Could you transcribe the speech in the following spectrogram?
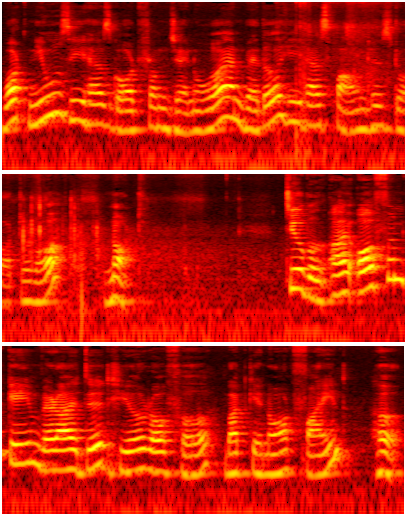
what news he has got from Genoa and whether he has found his daughter or not. Tubal, I often came where I did hear of her but cannot find her.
